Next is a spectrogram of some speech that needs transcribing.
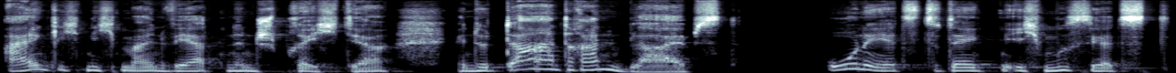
eigentlich nicht meinen Werten entspricht, ja. Wenn du da dran bleibst, ohne jetzt zu denken, ich muss jetzt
